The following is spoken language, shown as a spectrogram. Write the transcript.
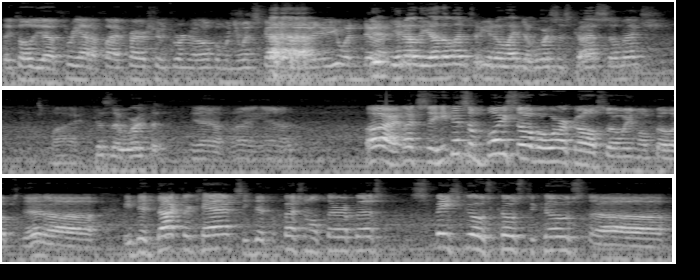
They told you uh, three out of five parachutes weren't going to open when you went skydiving. you, you wouldn't do You, it. you know the other one too? You know why divorces cost so much? Why? Because they're worth it. Yeah, right, yeah. All right, let's see. He did some voiceover work also, Emo Phillips did. Uh, he did Dr. Katz, he did Professional Therapist, Space Ghost Coast to Coast, uh,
